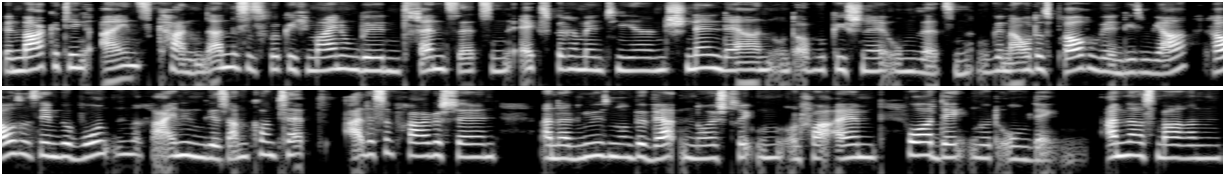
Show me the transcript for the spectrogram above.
wenn Marketing eins kann, dann ist es wirklich Meinung bilden, Trends setzen, experimentieren, schnell lernen und auch wirklich schnell umsetzen. Und genau das brauchen wir in diesem Jahr. Raus aus dem gewohnten, reinen Gesamtkonzept, alles in Frage stellen, Analysen und Bewerten neu stricken und vor allem vordenken und umdenken. Anders machen,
